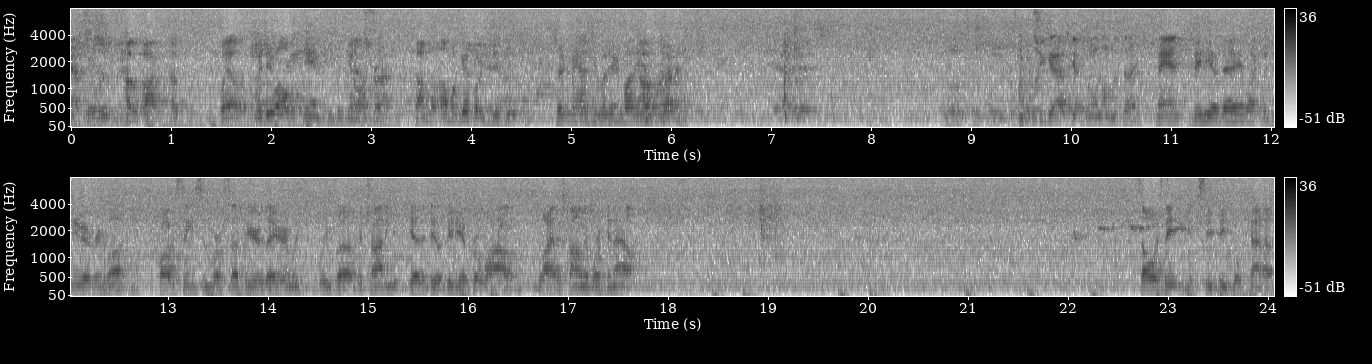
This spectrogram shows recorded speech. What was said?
Absolutely. All Hopefully. right. Hopefully. Well, we do all we can to keep it going. That's right. So I'm, I'm going to go for it. You just treat me as you would anybody else. All righty. What you guys got going on today? Man, video day like we do every month. You've probably seen some of our stuff here or there, and we've, we've uh, been trying to get together and do a video for a while, and glad it's finally working out. It's always neat to get to see people kind of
